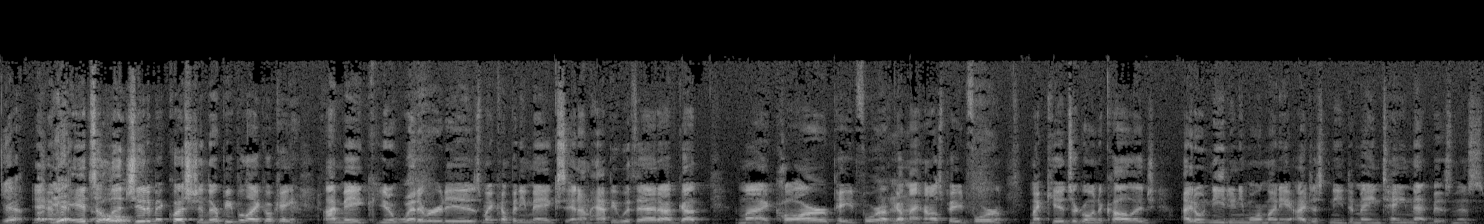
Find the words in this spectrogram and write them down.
Yeah, I mean, yeah. it's a Oh. legitimate question. There are people like, okay, I make you know whatever it is my company makes, and I'm happy with that. I've got my car paid for. I've got Mm-hmm. my house paid for. My kids are going to college. I don't need any more money. I just need to maintain that business.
